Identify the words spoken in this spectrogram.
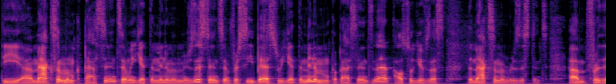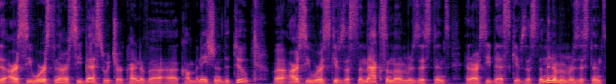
the uh, maximum capacitance and we get the minimum resistance. And for C best, we get the minimum capacitance and that also gives us the maximum resistance. Um, for the RC worst and RC best, which are kind of a, a combination of the two, uh, RC worst gives us the maximum resistance and RC best gives us the minimum resistance.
